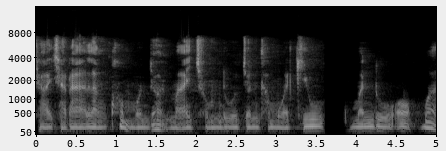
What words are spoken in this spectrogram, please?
ชายชราลังค่อมบนยอดไม้ชมดูจนขมวดคิ้ว มันดูออกว่า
